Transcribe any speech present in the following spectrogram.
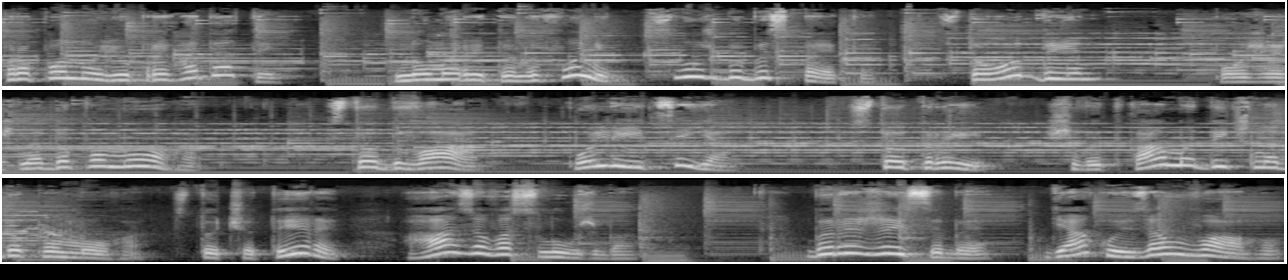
Пропоную пригадати номери телефонів Служби безпеки 101 пожежна допомога, 102 поліція, 103 швидка медична допомога, 104 газова служба. Бережи себе. Дякую за увагу!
